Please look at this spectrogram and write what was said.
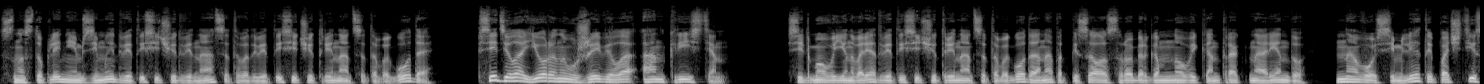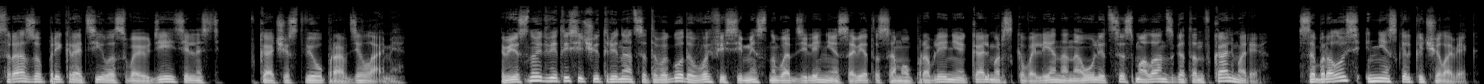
С наступлением зимы 2012-2013 года все дела Йорана уже вела Ан Кристиан, 7 января 2013 года она подписала с Робергом новый контракт на аренду на 8 лет и почти сразу прекратила свою деятельность в качестве управ. Весной 2013 года в офисе местного отделения Совета самоуправления Кальмарского Лена на улице Смолансгаттен в Кальмаре собралось несколько человек.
